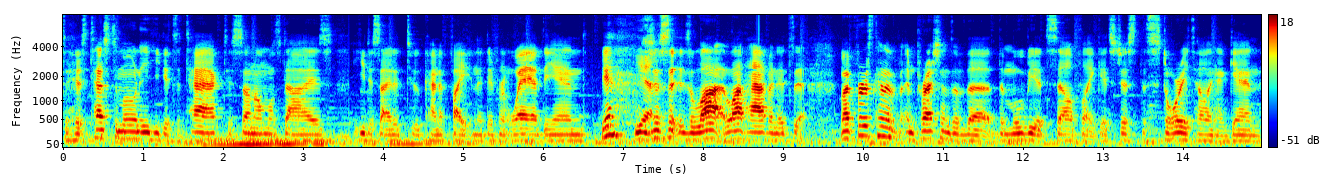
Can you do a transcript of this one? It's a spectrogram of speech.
to his testimony. He gets attacked. His son almost dies. He decided to kind of fight in a different way at the end. Yeah, Yeah. It's just it's a lot. A lot happened. It's uh, my first kind of impressions of the the movie itself. Like it's just the storytelling again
